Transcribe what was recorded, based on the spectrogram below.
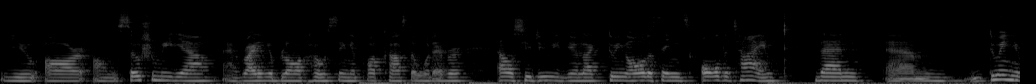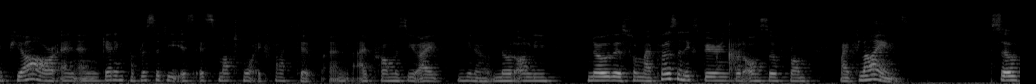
you are on social media, uh, writing a blog, hosting a podcast, or whatever else you do, you're like doing all the things all the time, then um, doing your PR and, and getting publicity is, is much more effective. And I promise you, I you know not only know this from my personal experience, but also from my clients. So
